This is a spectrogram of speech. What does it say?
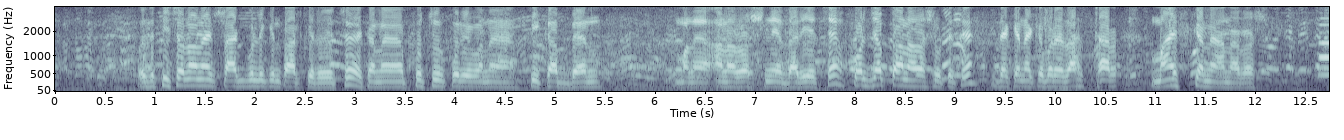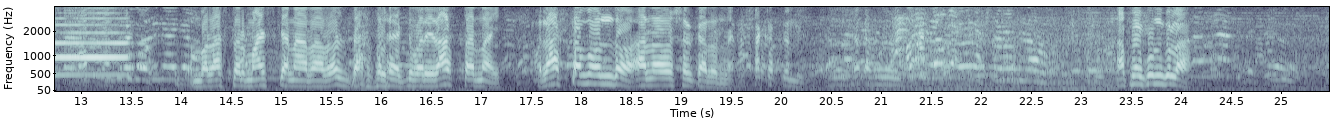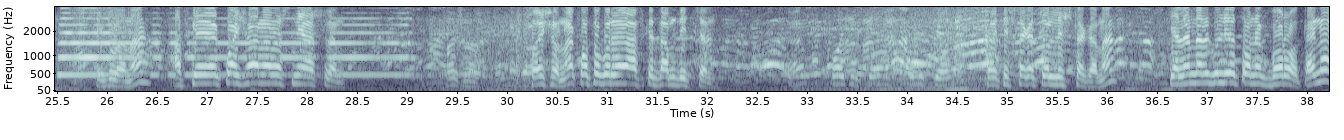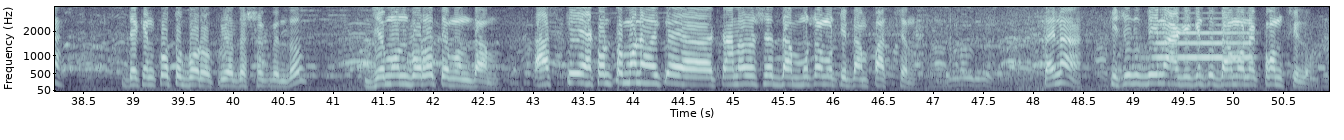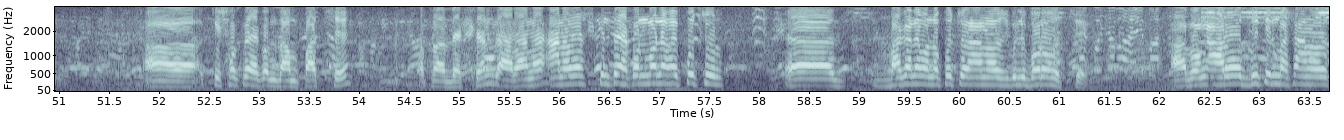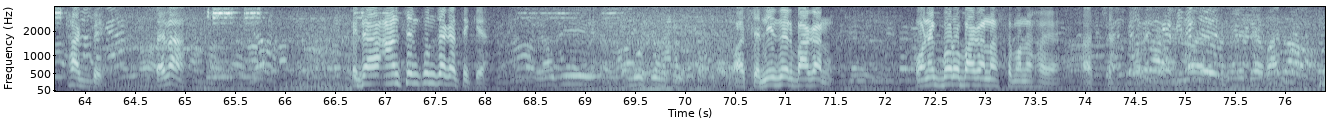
ওই যে পিছনে অনেক ট্রাকগুলি কিন্তু আটকে রয়েছে এখানে প্রচুর পরিমাণে পিক আপ ভ্যান মানে আনারস নিয়ে দাঁড়িয়েছে। পর্যাপ্ত আনারস উঠেছে। দেখেন একেবারে রাস্তার মাঝখানে আনারস। বা রাস্তার মাঝখানে আনারস যার ফলে একেবারে রাস্তা নাই। রাস্তা বন্ধ আনারসের কারণে। আপনার কোনগুলা? এগুলা না? আজকে কয়শো আনারস নিয়ে আসলেন? ছয়শো। না? কত করে আজকে দাম দিচ্ছেন? পঁয়ত্রিশ টাকা চল্লিশ টাকা। না? ক্যালেন্ডারগুলিও তো অনেক বড় তাই না? দেখেন কত বড় প্রিয় দর্শক বিন্দু যেমন বড় তেমন দাম। আজকে এখন তো মনে হয় কি, আহ, আনারসের দাম মোটামুটি দাম পাচ্ছেন। তাই না? কিছুদিন আগে কিন্তু দাম অনেক কম ছিল। কৃষকরা এখন দাম পাচ্ছে। আপনারা দেখছেন আর আনারস কিন্তু এখন মনে হয় প্রচুর বাগানে মনে প্রচুর আনারসগুলি বড় হচ্ছে। এবং আরও দুই তিন মাস আনারস থাকবে তাই না? এটা আনছেন কোন জায়গা থেকে? আচ্ছা নিজের বাগান। অনেক বড় বাগান আছে মনে হয় আচ্ছা।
